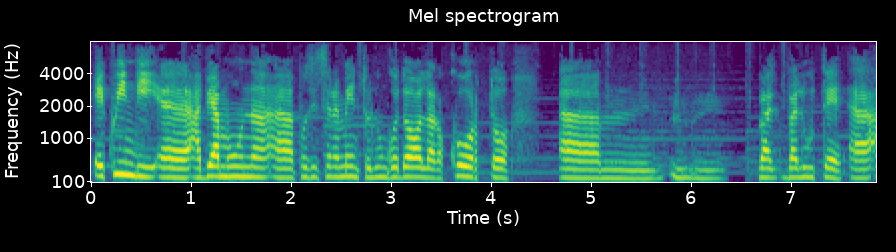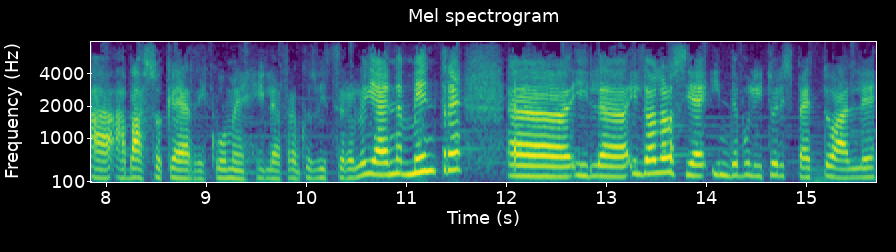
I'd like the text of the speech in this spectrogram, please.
e quindi eh, abbiamo un uh, posizionamento lungo dollaro corto um, valute a, a, basso carry come il franco svizzero e lo yen, mentre eh, il, dollaro si è indebolito rispetto alle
